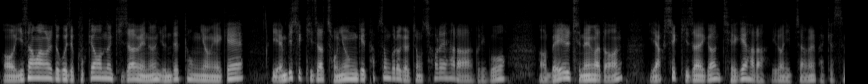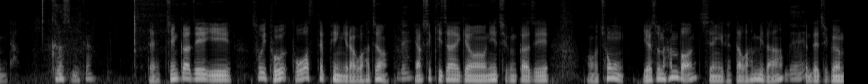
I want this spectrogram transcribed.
어, 이 상황을 두고 이제 국경 없는 기자회는 윤 대통령에게 이 MBC 기자 전용기 탑승불허 결정 철회하라 그리고 어, 매일 진행하던 약식 기자회견 재개하라 이런 입장을 밝혔습니다. 그렇습니까? 네, 지금까지 이 소위 도, 도어 스태핑이라고 하죠. 네. 약식 기자회견이 지금까지 어, 총 61번 진행이 됐다고 합니다. 네. 근데 지금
